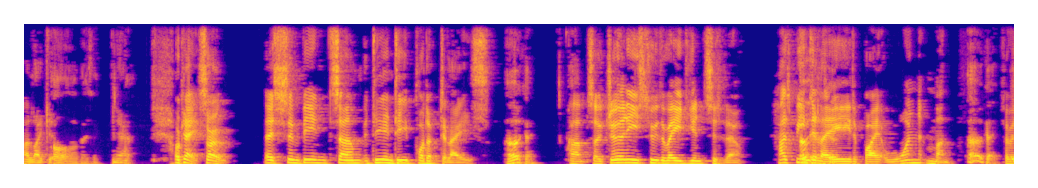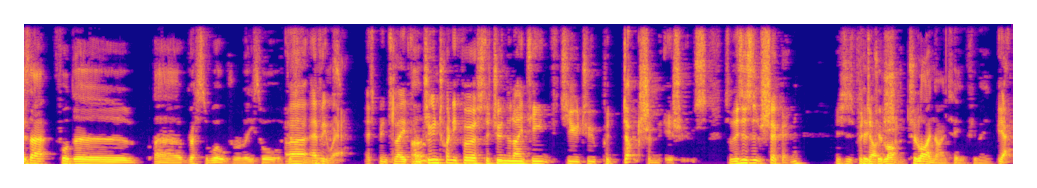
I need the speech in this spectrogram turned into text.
I like it. oh, amazing. Okay, so there's some been some D and D product delays. Oh, okay. Um, so Journeys Through the Radiant Citadel has been Oh, yeah, delayed by one month Oh, okay. So is that for the uh, rest of the world release or uh, in the US? everywhere. It's been delayed from Oh. June 21st to June the 19th due to production issues. So this isn't shipping. This is production. July, July 19th, you mean? Yeah,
